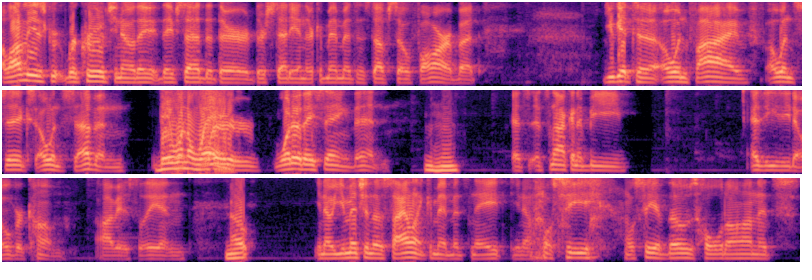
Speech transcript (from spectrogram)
a lot of these recruits, you know, they they've said that they're they're steady in their commitments and stuff so far, but you get to 0 and 5, 0 and 6, 0 and 7. They want to What are, what are they saying then? hmm It's it's not going to be as easy to overcome, obviously, and Nope. you know, you mentioned those silent commitments, Nate. You know, we'll see. We'll see if those hold on. It's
